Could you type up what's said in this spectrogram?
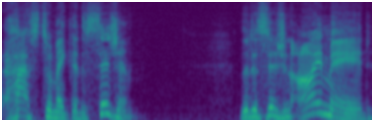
has to make a decision. The decision I made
